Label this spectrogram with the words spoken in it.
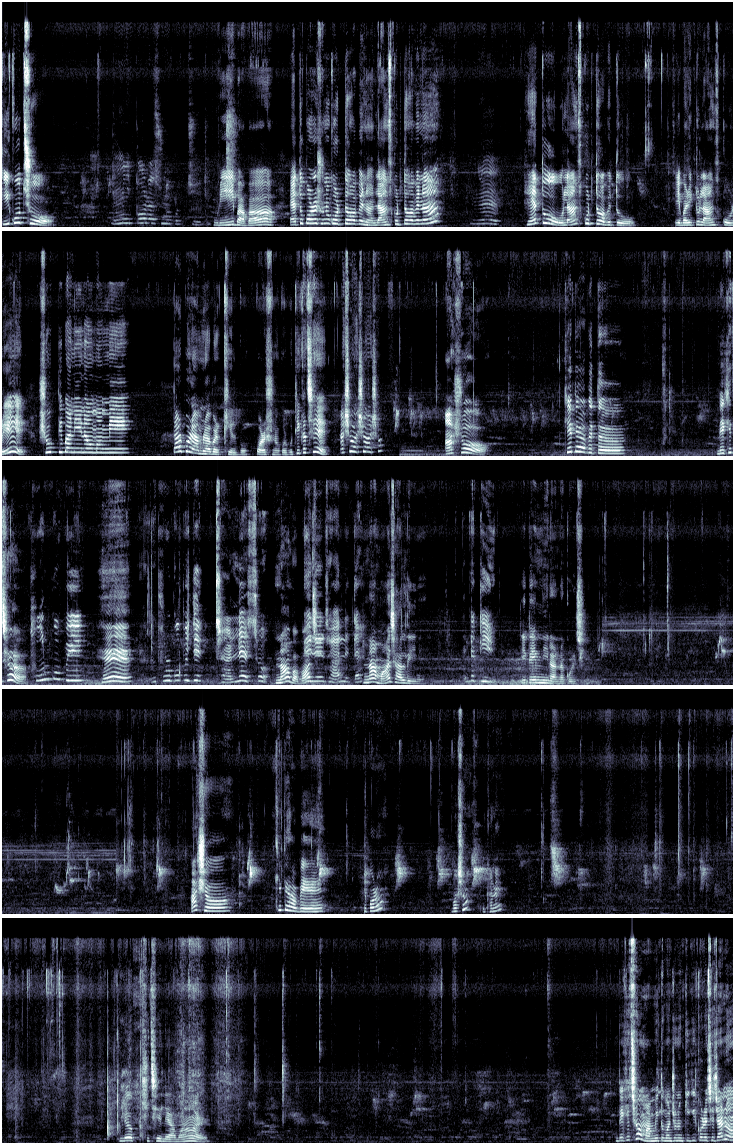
কি করছ? উরি বাবা, এত পড়াশুনো করতে হবে না লাঞ্চ করতে হবে না? হ্যাঁ তো লাঞ্চ করতে হবে তো। এবার একটু লাঞ্চ করে শক্তি বানিয়ে নাও মাম্মি। তারপরে আমরা আবার খেলব, পড়াশোনা করব, ঠিক আছে? আসো আসো আসো। আসো। খেতে হবে তো। দেখেছ? ফুলকপি। হ্যাঁ। ফুলকপিতে ঝাল দিয়েছ না বাবা। ঝাল না মা ঝাল দিইনি। এটা কি? এটা এমনি রান্না করেছি। আসো। খেতে হবে। এ পড়ো। বসো এখানে। লক্ষ্মী ছেলে আমার। দেখেছ, মাম্মি তোমার জন্য কি কি করেছে জানো?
